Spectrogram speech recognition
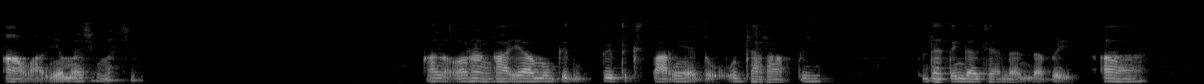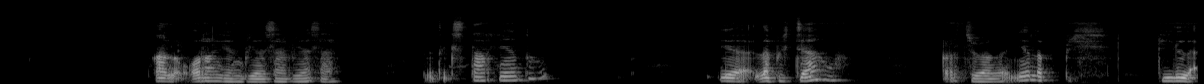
awalnya masing-masing. Kalau orang kaya mungkin titik startnya itu udah rapi udah tinggal jalan. Tapi uh, kalau orang yang biasa-biasa titik startnya tuh ya lebih jauh perjuangannya lebih gila.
